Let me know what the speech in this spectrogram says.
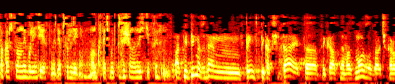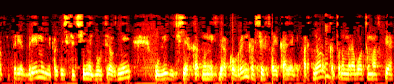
покажутся вам наиболее интересными для обсуждения? Он, кстати, будет посвящен инвестициям. От МИПИМ ожидаем, в принципе, как всегда, это прекрасная возможность за очень короткий период времени, практически в течение двух-трех дней, увидеть всех основных игроков рынка, всех своих коллег и партнеров, с которыми мы работаем в Москве,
